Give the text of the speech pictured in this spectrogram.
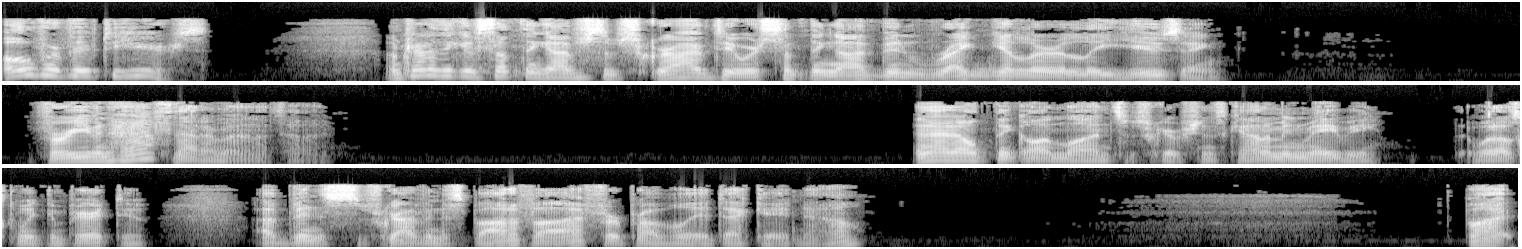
Over 50 years. I'm trying to think of something I've subscribed to or something I've been regularly using for even half that amount of time. And I don't think online subscriptions count. I mean, maybe. What else can we compare it to? I've been subscribing to Spotify for probably a decade now. But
